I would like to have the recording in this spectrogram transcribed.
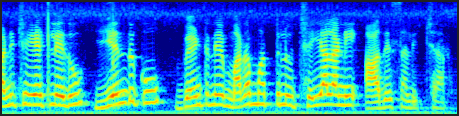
పని చేయట్లేదు ఎందుకు వెంటనే మరమ్మతులు చేయాలని ఆదేశాలిచ్చారు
